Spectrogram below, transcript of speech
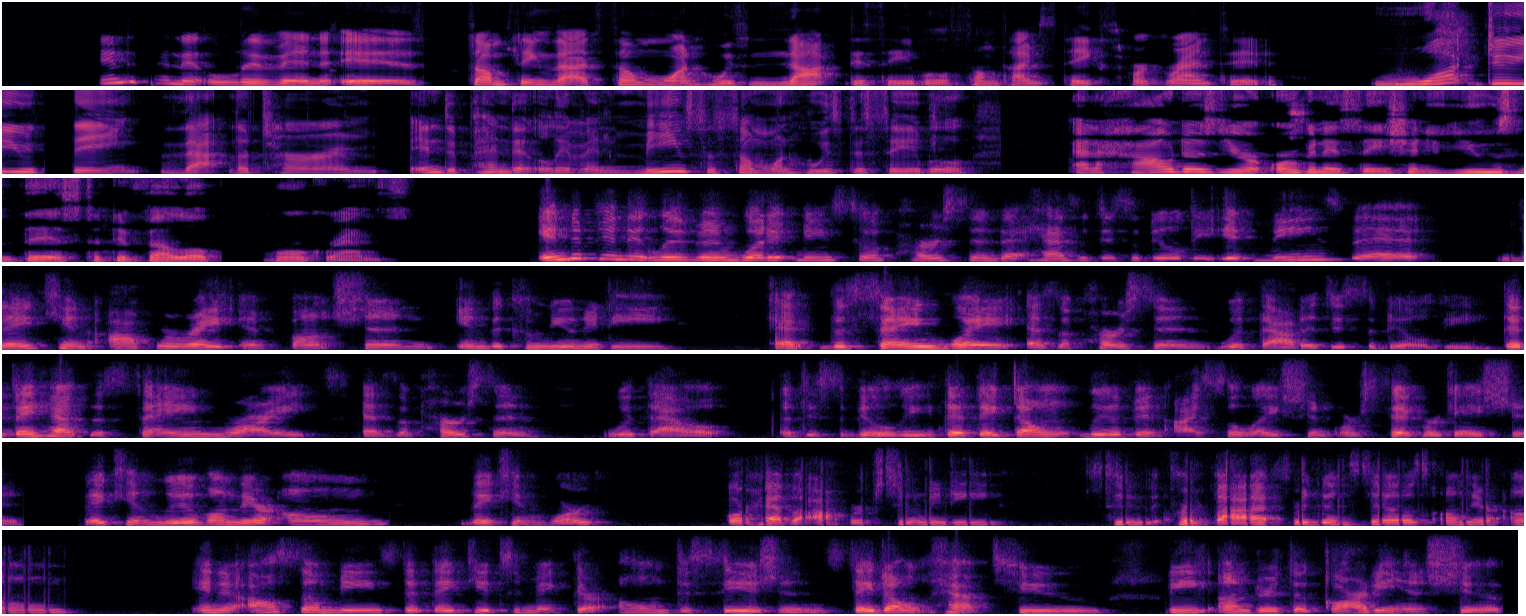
Independent living is something that someone who is not disabled sometimes takes for granted. What do you think that the term independent living means to someone who is disabled? And how does your organization use this to develop programs? Independent living, what it means to a person that has a disability, it means that they can operate and function in the community at the same way as a person without a disability, that they have the same rights as a person without a disability, that they don't live in isolation or segregation. They can live on their own, they can work or have an opportunity to provide for themselves on their own. And it also means that they get to make their own decisions. They don't have to be under the guardianship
